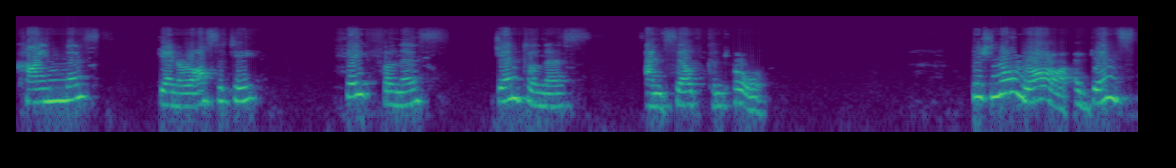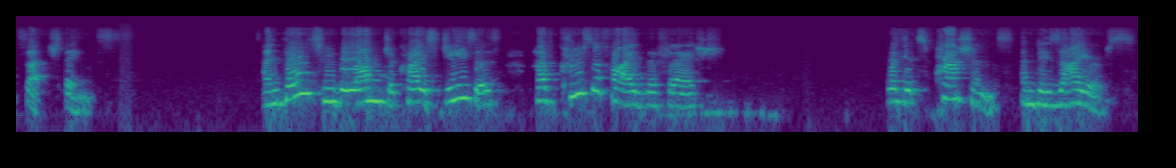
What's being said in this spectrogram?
kindness, generosity, faithfulness, gentleness, and self-control. There's no law against such things. And those who belong to Christ Jesus have crucified the flesh with its passions and desires.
